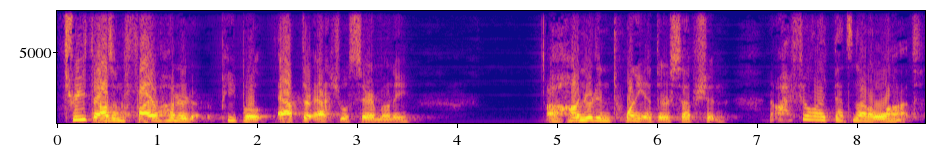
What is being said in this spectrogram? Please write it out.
3,500 people at their actual ceremony, 120 at the reception. Now, I feel like that's not a lot.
